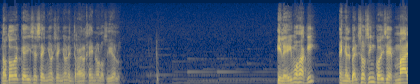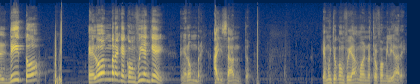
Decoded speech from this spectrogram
No todo el que dice Señor, Señor entrará el reino de los cielos. Y leímos aquí, en el verso 5 dice, maldito el hombre que confía en qué? En el hombre. Ay, santo. Que mucho confiamos en nuestros familiares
